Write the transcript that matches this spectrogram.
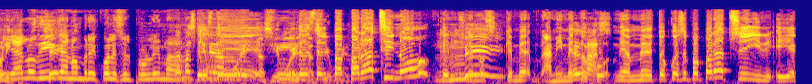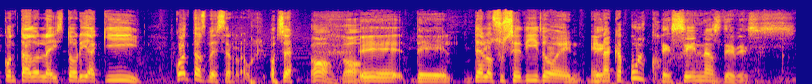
que Verónica. ya lo digan, hombre, ¿cuál es el problema? Nada más que le dan vueltas y sí, vueltas desde y el vueltas. paparazzi, ¿no? Que, que nos- que me- a mí me tocó, me, me tocó ese paparazzi y, y he contado la historia aquí. ¿Cuántas veces, Raúl? O sea, no. eh, de, de lo sucedido en, en Acapulco. Decenas de veces.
